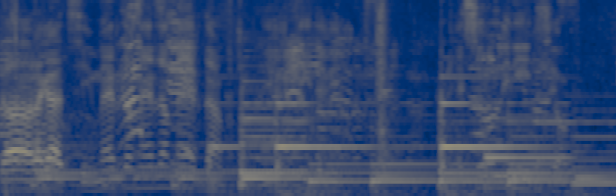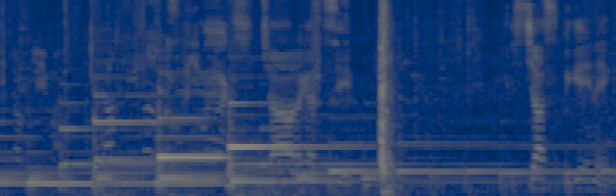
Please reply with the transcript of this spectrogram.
Ciao ragazzi, merda, merda, merda. Divertitevi. È solo l'inizio. Ciao ragazzi. It's just beginning.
